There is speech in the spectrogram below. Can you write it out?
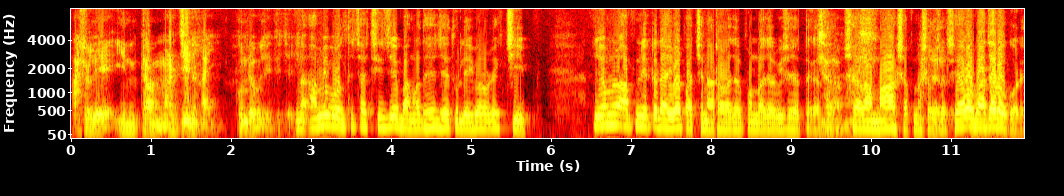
আসলে ইনকাম মার্জিন হাই কোনটা বুঝাইতে চাই না আমি বলতে চাচ্ছি যে বাংলাদেশে যেহেতু লেবার অনেক চিপ যেমন আপনি একটা ড্রাইভার পাচ্ছেন আঠারো হাজার পনেরো হাজার বিশ হাজার টাকা সারা মাস। আপনার সাথে। সে আবার বাজারও করে।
